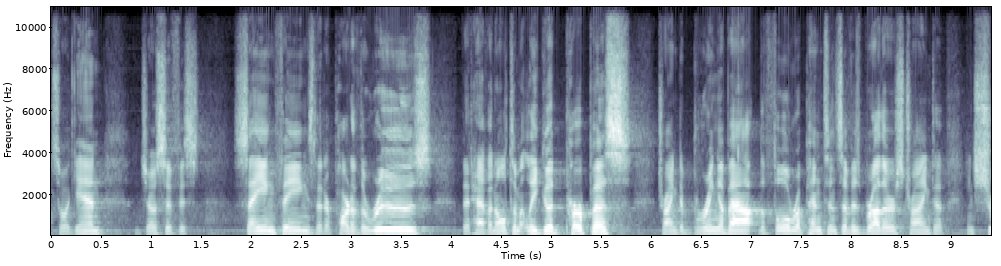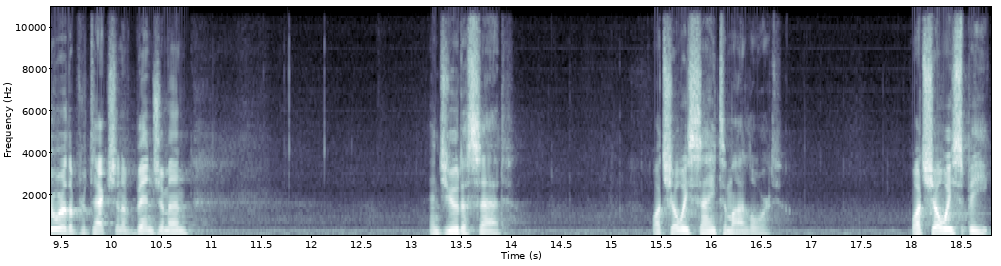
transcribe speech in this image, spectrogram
So, again, Joseph is saying things that are part of the ruse, that have an ultimately good purpose trying to bring about the full repentance of his brothers, trying to ensure the protection of Benjamin. And Judah said, What shall we say to my Lord? What shall we speak?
